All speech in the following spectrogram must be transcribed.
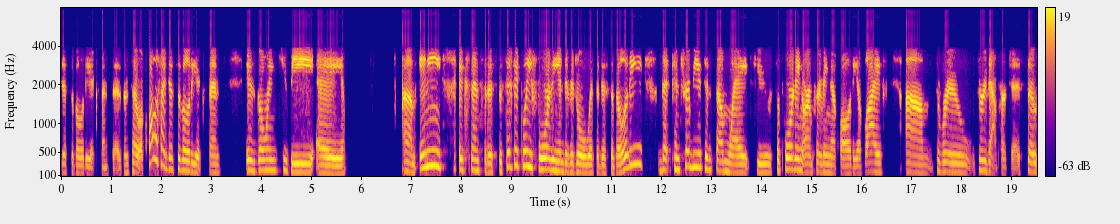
disability expenses. And so a qualified disability expense is going to be a um, any expense that is specifically for the individual with a disability that contributes in some way to supporting or improving their quality of life um, through through that purchase. So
